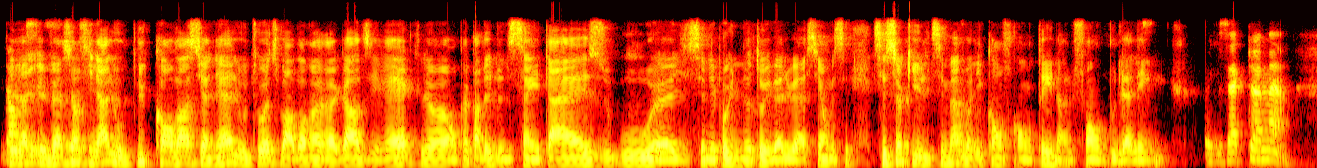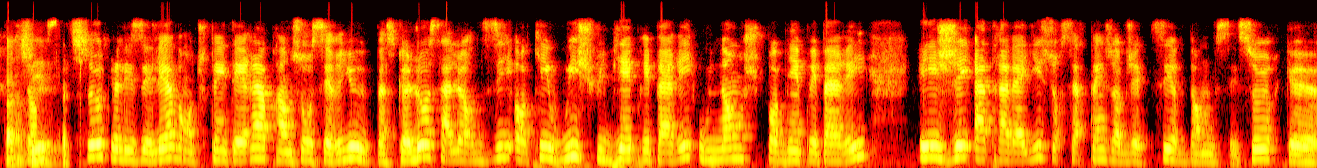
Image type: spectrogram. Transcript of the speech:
L'évaluation finale ou plus conventionnelle, où toi, tu vas avoir un regard direct. Là, on peut parler d'une synthèse ou euh, ce n'est pas une auto-évaluation, mais c'est ça qui, ultimement, va les confronter, dans le fond, au bout de la ligne. Exactement. Parfait. c'est sûr que les élèves ont tout intérêt à prendre ça au sérieux parce que là, ça leur dit, OK, oui, je suis bien préparé ou non, je ne suis pas bien préparé et j'ai à travailler sur certains objectifs. Donc, c'est sûr que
